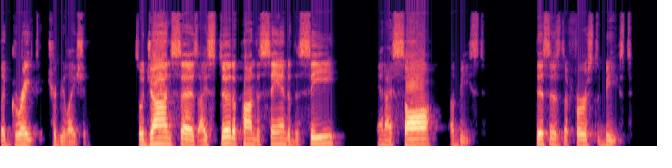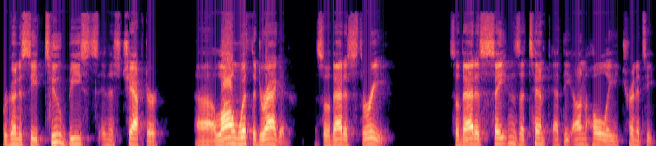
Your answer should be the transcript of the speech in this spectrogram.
the great tribulation. So John says, I stood upon the sand of the sea and I saw a beast. This is the first beast. We're going to see two beasts in this chapter, uh, along with the dragon. So that is three. So that is Satan's attempt at the unholy trinity.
